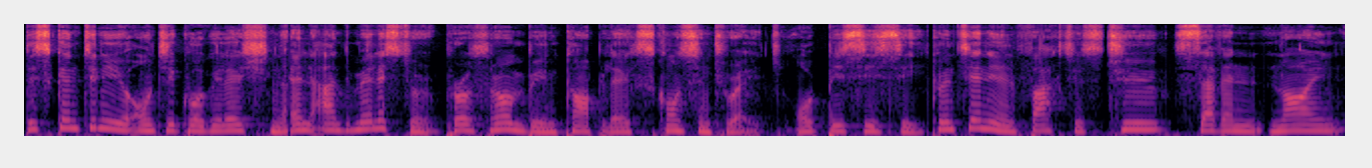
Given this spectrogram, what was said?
discontinue anticoagulation and administer prothrombin complex concentrate or PCC containing factors 2, 7, 9,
